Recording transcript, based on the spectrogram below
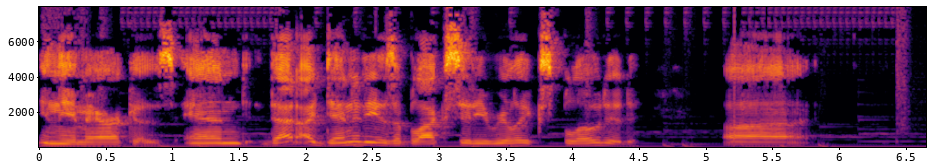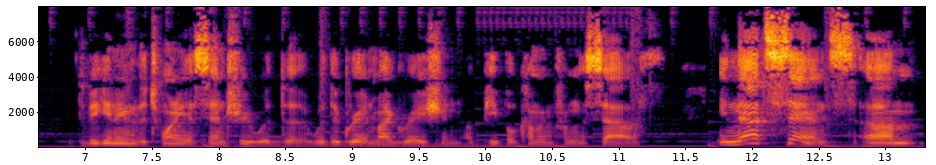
in the Americas. And that identity as a black city really exploded uh, at the beginning of the 20th century with the with the Great Migration of people coming from the South. In that sense, um,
